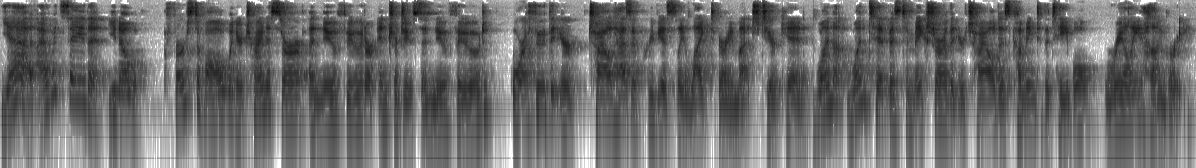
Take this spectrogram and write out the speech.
Yeah, I would say that, you know, first of all, when you're trying to serve a new food or introduce a new food, or a food that your child hasn't previously liked very much to your kid. One one tip is to make sure that your child is coming to the table really hungry.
